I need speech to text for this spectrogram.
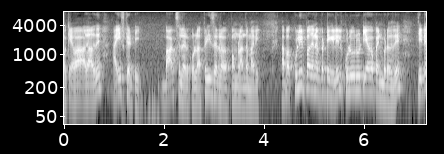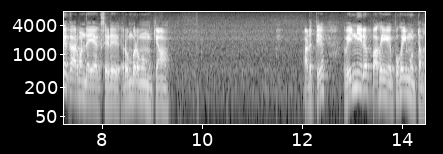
ஓகேவா அதாவது ஐஸ் கட்டி பாக்ஸில் இருக்குல்ல ஃப்ரீசரில் வைப்போம்ல அந்த மாதிரி. அப்போ குளிர்பதன பெட்டிகளில் குளிரூட்டியாக பயன்படுவது திட கார்பன் டை ஆக்சைடு ரொம்ப ரொம்ப முக்கியம். அடுத்து வெந்நிற பகை புகைமூட்டம்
